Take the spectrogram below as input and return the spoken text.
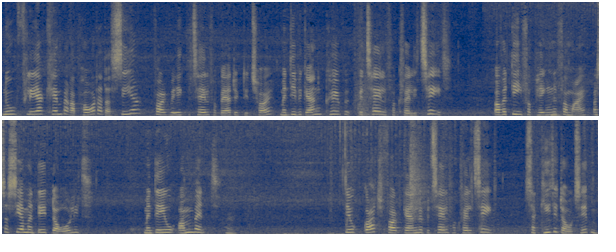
nu flere kæmpe rapporter, der siger, at folk vil ikke betale for bæredygtigt tøj, men de vil gerne købe, betale for kvalitet og værdi for pengene mm. for mig. Og så siger man, at det er dårligt. Men det er jo omvendt. Mm. Det er jo godt, folk gerne vil betale for kvalitet, så giv det dog til dem.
